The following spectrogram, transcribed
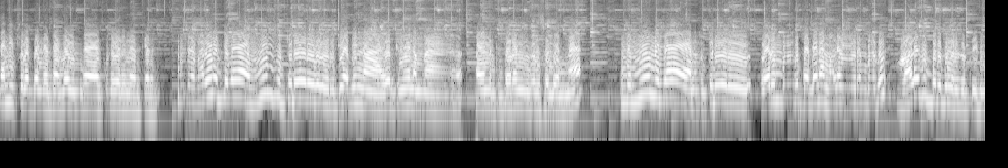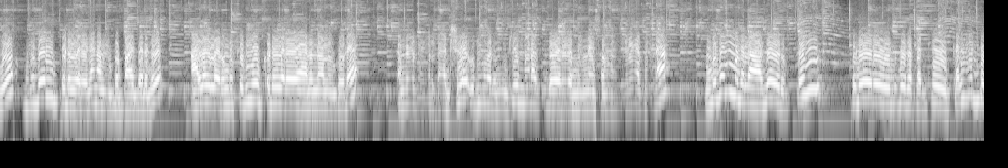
தனிச்சிறப்பு இந்த தவை இந்த குடியுரிமையில இருக்கிறது. இந்த வல்லத்துல மூன்று குடியுரிமைகள் இருக்கு அப்படின்னு நான் ஏற்கனவே நம்ம பயணத்தை தொடர்ந்து சொல்லியிருந்தேன். இந்த மூணுல நம்ம குடியுரை வரும்போது பார்த்தீங்கன்னா மழை வரும்போது வலது புறத்தில் இருக்கக்கூடிய முதல் குடியுரை தான் நம்ம இப்போ பார்க்கறது. அளவில் ரொம்ப சிறிய குடியுரையா இருந்தாலும் கூட தமிழக வரலாற்றில் இன்னும் ஒரு முக்கியமான குடியுரை அப்படின்னு சொன்னாங்க அப்படின்னா முதன் முதலாவது ஒரு பெண் குடைவரை இருப்பதை பற்றி கல்வெட்டு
